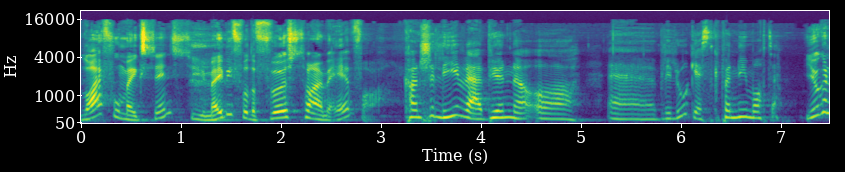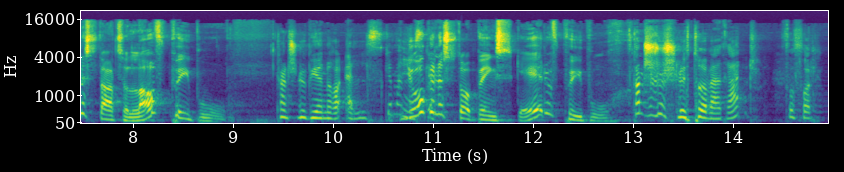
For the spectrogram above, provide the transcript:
life will make sense to you, maybe for the first time ever. Kanskje livet begynner å eh, bli logisk på en ny måte. You're gonna start to love people. Kanskje du begynner å elske You're gonna mennesker. stop being scared of people. Kanskje du slutter å være redd for folk.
